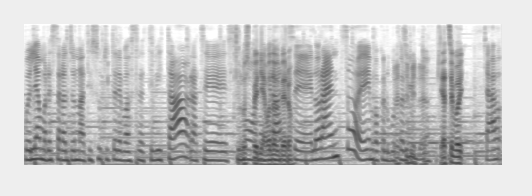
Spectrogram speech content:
vogliamo restare aggiornati su tutte le vostre attività. Grazie Simone, speriamo grazie davvero. Lorenzo e in bocca al lupo Grazie per mille. tutto. Grazie a voi. Ciao.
